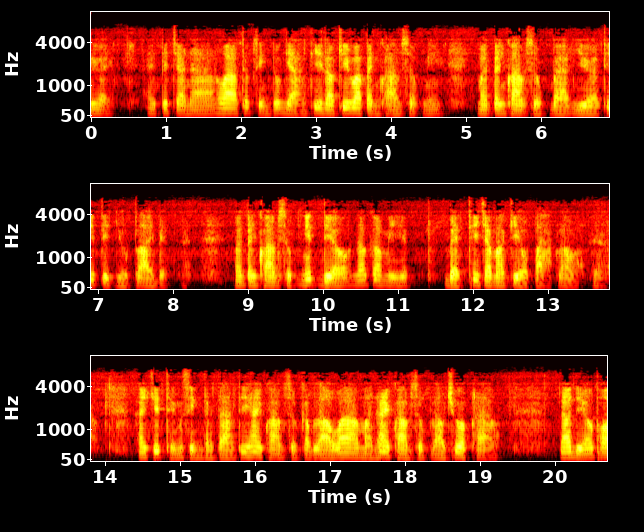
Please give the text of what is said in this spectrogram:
เรื่อยๆ ให้พิจารณาว่าทุกสิ่งทุกอย่างที่เราคิดว่าเป็นความสุขนี้ มันเป็นความสุขแบบเหยื่อที่ติดอยู่ปลายเบ็ด มันเป็นความสุขนิดเดียวแล้วก็มี เบ็ดที่จะมาเกี่ยวปากเรา ให้คิดถึงสิ่งต่างๆ ที่ให้ความสุขกับเราว่ามันให้ความสุขเราชั่วคราว แล้วเดี๋ยวพอ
